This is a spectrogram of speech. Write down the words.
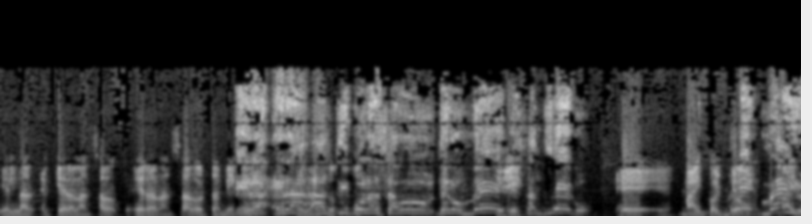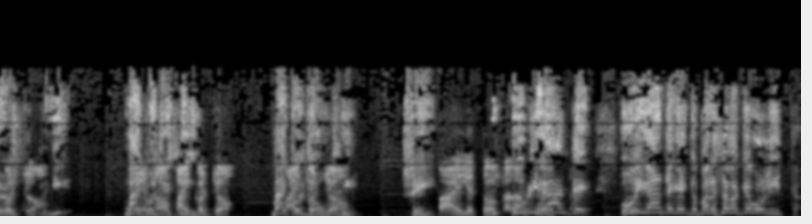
el, el que era lanzador, era lanzador también. Era, era antiguo lanzador de los Mets de San Diego. Eh, Michael Jones. Michael Jones. Michael, eh, Michael Jones. Michael, Jones, sí. sí. Baile toca un, gigante, un gigante que, que parece vaquebolista.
